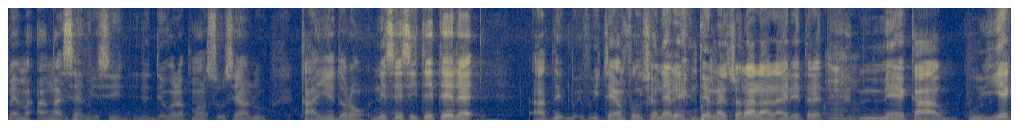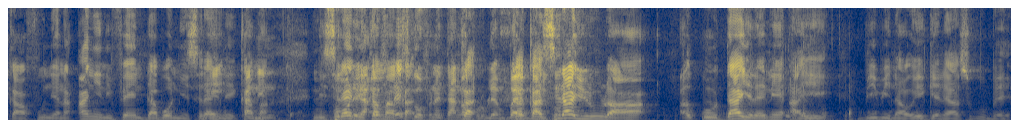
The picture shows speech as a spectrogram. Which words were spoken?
même an ka service de développement social k'a ye dɔrɔn nécessité tɛ dɛ un fonctionnaire international à la retraite mais ka k'u ye k'a f'u ɲɛna an ye nin fɛn in dabɔ nin sira in de kama. nin- sira in de kama. ka- sira yir'u la o da yɛlɛ ni a ye bi bi in na o ye gɛlɛya sugu bɛɛ ye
